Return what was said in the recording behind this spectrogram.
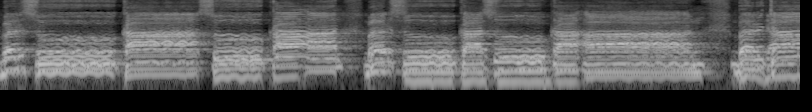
bersuka-sukaan, bersuka-sukaan. Berjalan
